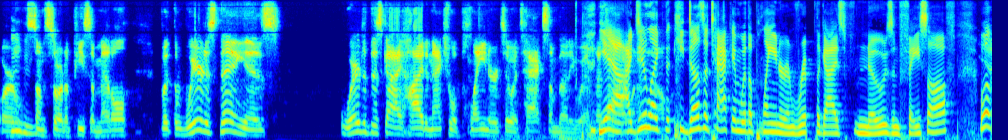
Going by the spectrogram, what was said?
or Mhm. some sort of piece of metal. But the weirdest thing is, where did this guy hide an actual planer to attack somebody with? That's yeah, what I do like that he does attack him with a planer and rip the guy's nose and face off. Well,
